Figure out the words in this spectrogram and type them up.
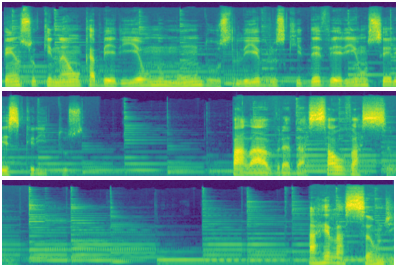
penso que não caberiam no mundo os livros que deveriam ser escritos. Palavra da Salvação. A relação de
